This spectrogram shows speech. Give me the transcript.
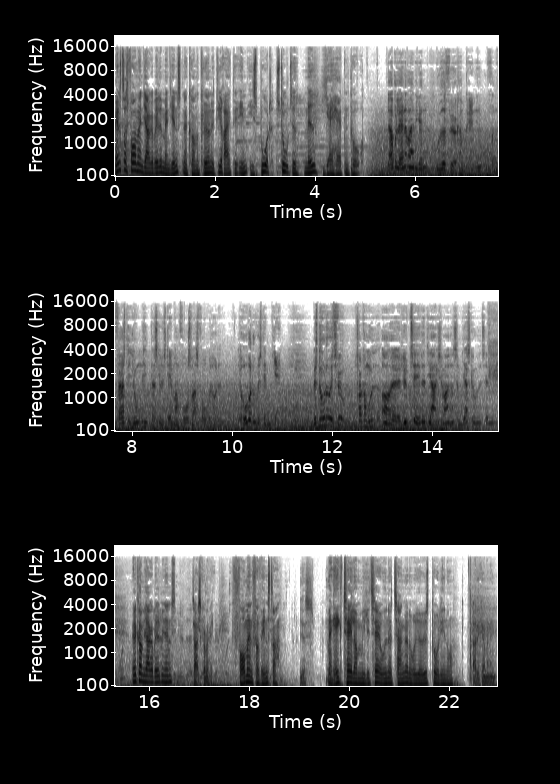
Venstres formand Jakob Ellemann Jensen er kommet kørende direkte ind i Spurt-studiet med ja-hatten på. Jeg er på landevejen igen, ude at føre kampagne. For den 1. juni, der skal vi stemme om forsvarsforbeholdet. Jeg håber, du vil stemme ja. Hvis nu du er i tvivl, så kom ud og øh, lyt til et af de arrangementer, som jeg skal ud til. Velkommen, Jakob Ellemann Jensen. Tak skal du have. Formand for Venstre. Yes. Man kan ikke tale om militær, uden at tankerne ryger østpå lige nu. Nej, det kan man ikke.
